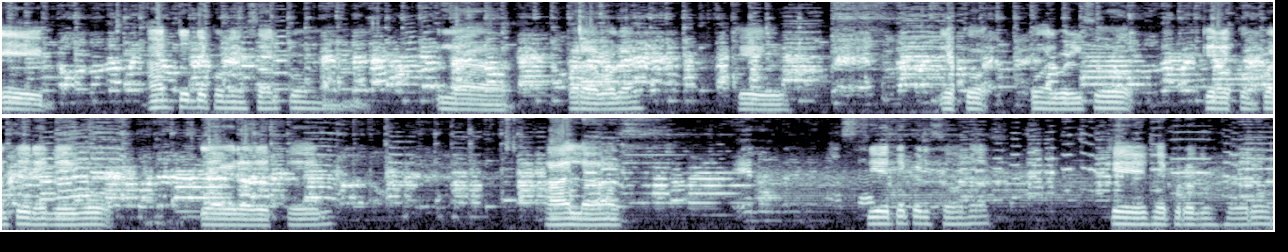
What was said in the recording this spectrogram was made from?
Eh, antes de comenzar con la parábola que le, con, el verso que les compartiré, debo de agradecer a las siete personas que reprodujeron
